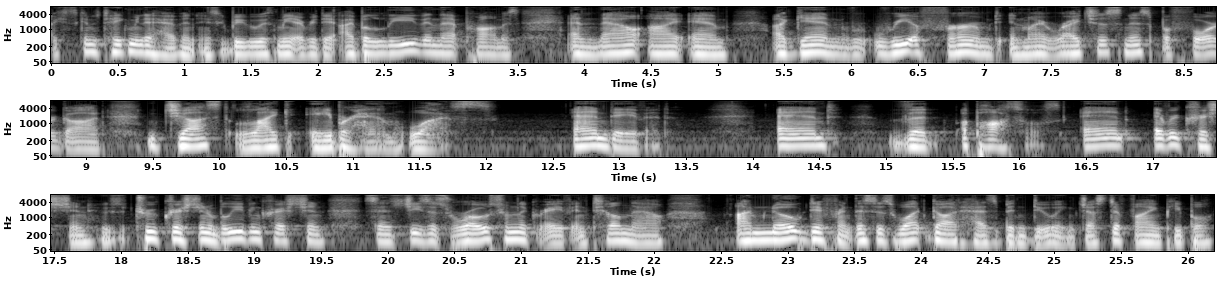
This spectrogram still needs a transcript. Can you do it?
He's going to take me to heaven. He's going to be with me every day. I believe in that promise. And now I am again reaffirmed in my righteousness before God, just like Abraham was, and David, and the apostles, and every Christian who's a true Christian, a believing Christian, since Jesus rose from the grave until now. I'm no different. This is what God has been doing, justifying people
